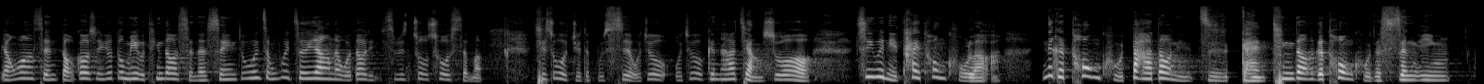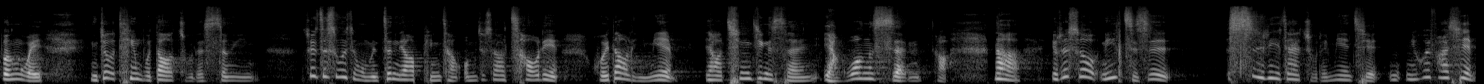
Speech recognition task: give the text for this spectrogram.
仰望神、祷告神，又都没有听到神的声音，就问怎么会这样呢？我到底是不是做错什么？其实我觉得不是，我就我就跟他讲说哦，是因为你太痛苦了。那个痛苦大到你只敢听到那个痛苦的声音氛围，你就听不到主的声音。所以这是为什么我们真的要平常，我们就是要操练，回到里面，要亲近神，仰望神。好，那有的时候你只是。势力在主的面前，你你会发现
